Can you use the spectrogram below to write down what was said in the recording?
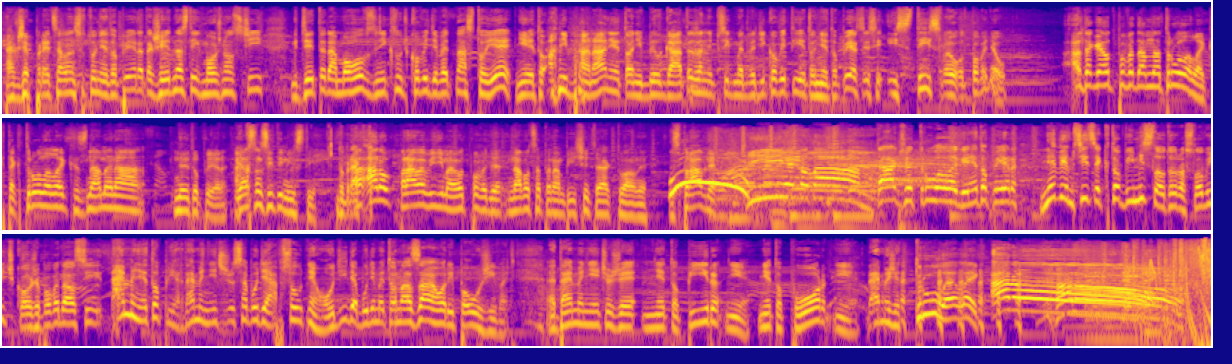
Takže predsa len sú to netopiere, takže jedna z tých možností, kde teda mohol vzniknúť COVID-19, to je. Nie je to ani banán, nie je to ani Bill Gates, ani psík medvedíkovitý, je to netopier, si si istý svojou odpoveďou. A tak ja odpovedám na trulelek. Tak trulelek znamená netopier. Ja som si tým istý. Dobre, A, áno, práve vidím aj odpovede. Na WhatsApp nám píšete aktuálne. Správne. Je to tam! Takže trulelek je netopier. Neviem síce, kto vymyslel toto slovíčko, že povedal si, dajme netopier, dajme niečo, čo sa bude absolútne hodiť a budeme to na záhory používať. E, Dajme niečo, že netopír, nie. Netopôr, nie. Dajme, že trulelek. Áno! Áno!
